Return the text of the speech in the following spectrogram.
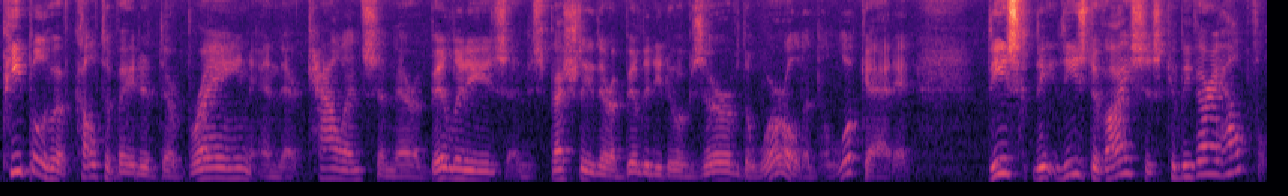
people who have cultivated their brain and their talents and their abilities, and especially their ability to observe the world and to look at it, these, these devices can be very helpful.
